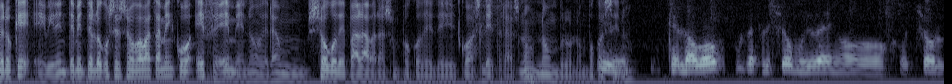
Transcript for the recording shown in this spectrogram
pero que evidentemente logo se xogaba tamén co FM, ¿no? Era un xogo de palabras un pouco de, de coas letras, ¿no? Non Bruno, un pouco sí, así, ¿no? Que logo reflexou moi ben o, o Chol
